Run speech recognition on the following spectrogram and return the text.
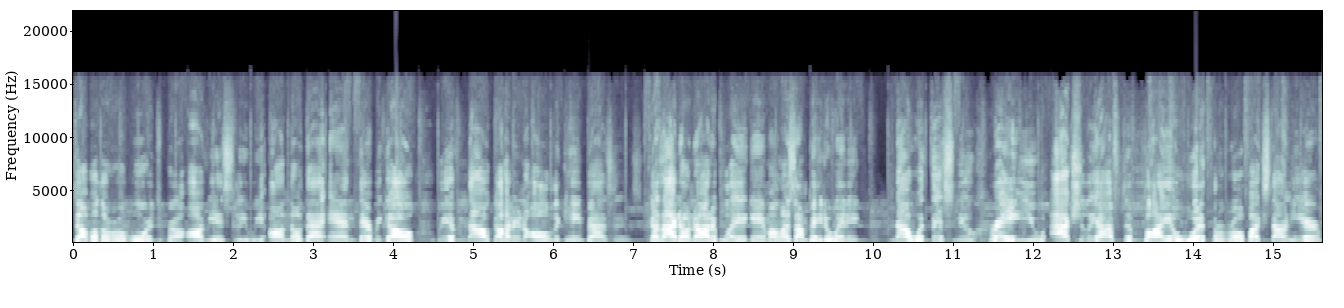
double the rewards, bro. Obviously, we all know that. And there we go. We have now gotten all the game passes. Because I don't know how to play a game unless I'm paid to winning. Now, with this new crate, you actually have to buy it with Robux down here.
